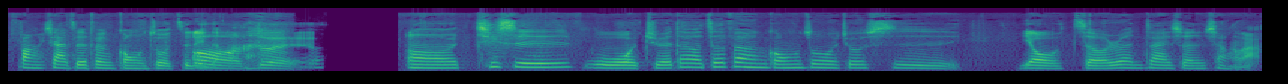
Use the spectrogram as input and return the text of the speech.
放下这份工作之类的。哦，对，呃，其实我觉得这份工作就是有责任在身上啦。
